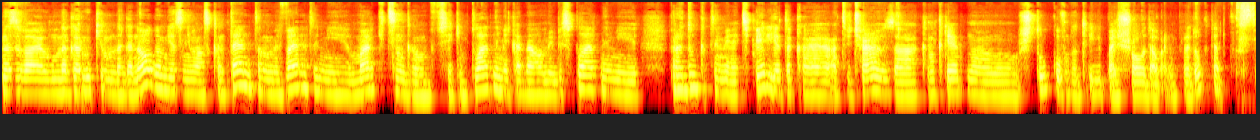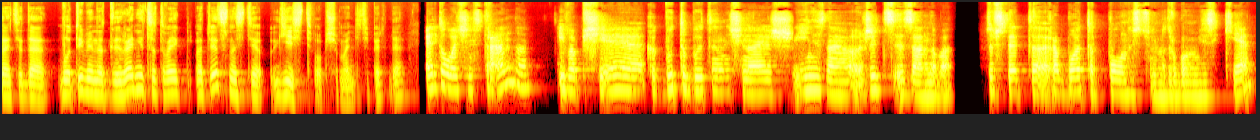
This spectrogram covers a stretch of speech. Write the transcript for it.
называю многоруким, многоногом. Я занималась контентом, ивентами, маркетингом, всякими платными каналами, бесплатными продуктами. А теперь я такая отвечаю за конкретную штуку внутри большого довольно продукта. Кстати, да. Вот именно граница твоей ответственности есть, в общем, они теперь, да? Это очень странно. И вообще, как будто бы ты начинаешь, я не знаю, жить заново. Потому что это работа полностью на другом языке.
